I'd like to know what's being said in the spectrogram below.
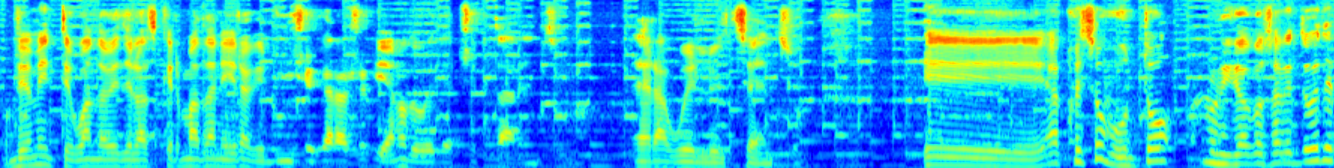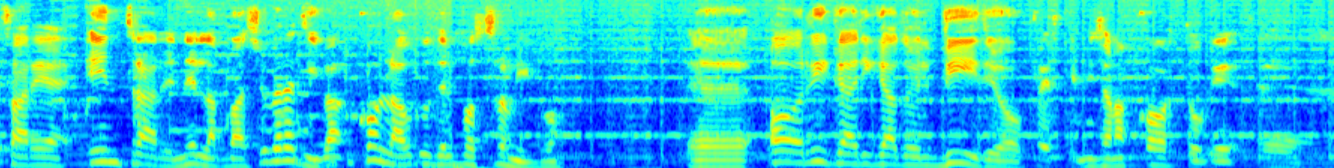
Ovviamente quando avete la schermata nera che vi dice garage pieno dovete accettare insomma. Era quello il senso. E a questo punto l'unica cosa che dovete fare è entrare nella base operativa con l'auto del vostro amico. Eh, ho ricaricato il video perché mi sono accorto che eh,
